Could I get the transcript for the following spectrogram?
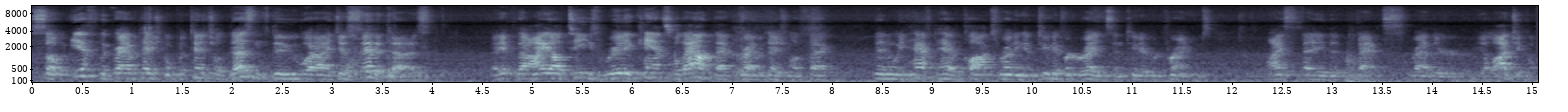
so if the gravitational potential doesn't do what I just said it does, if the ILTs really canceled out that gravitational effect, then we'd have to have clocks running at two different rates in two different frames. I say that that's rather illogical.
